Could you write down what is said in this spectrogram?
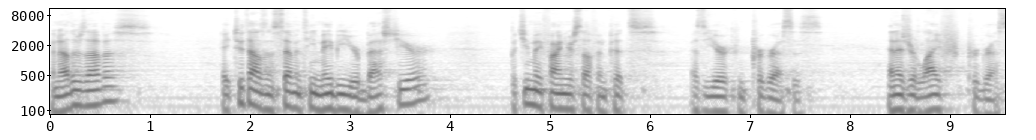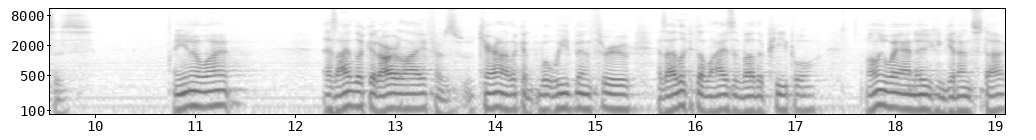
And others of us, hey, 2017 may be your best year, but you may find yourself in pits as the year progresses and as your life progresses. And you know what? As I look at our life, as Karen and I look at what we've been through, as I look at the lives of other people, the only way I know you can get unstuck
